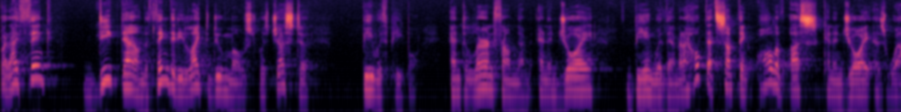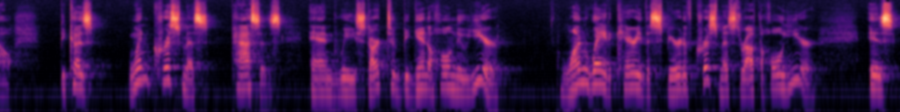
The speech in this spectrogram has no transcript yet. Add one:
But I think deep down, the thing that he liked to do most was just to be with people and to learn from them and enjoy being with them. And I hope that's something all of us can enjoy as well. Because when Christmas passes and we start to begin a whole new year, one way to carry the spirit of Christmas throughout the whole year is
